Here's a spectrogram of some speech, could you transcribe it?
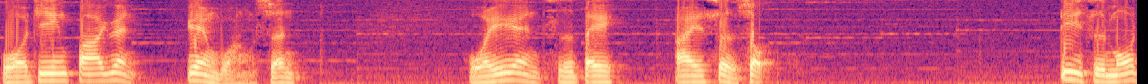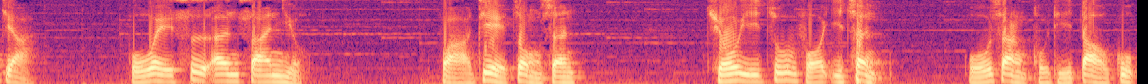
我今发愿愿往生，唯愿慈悲哀摄受。弟子摩甲普为世恩三友，法界众生，求于诸佛一乘，无上菩提道故。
